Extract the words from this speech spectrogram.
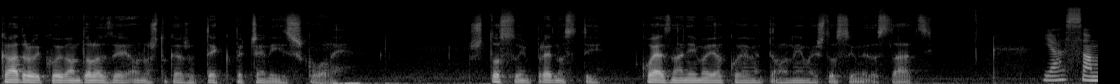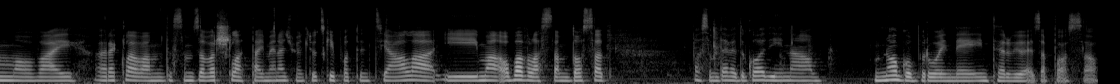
kadrovi koji vam dolaze, ono što kažu, tek pečeni iz škole? Što su im prednosti? Koja znanja imaju, a koja eventualno nemaju? Što su im nedostaci? Ja sam ovaj, rekla vam da sam završila taj menadžment ljudskih potencijala i ima, obavila sam do sad 8-9 godina mnogobrojne intervjue za posao.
